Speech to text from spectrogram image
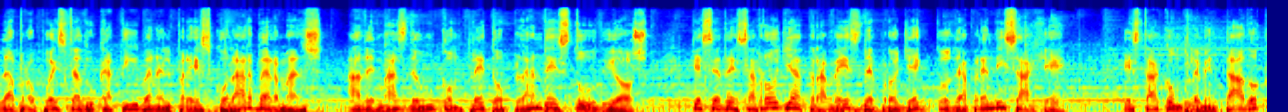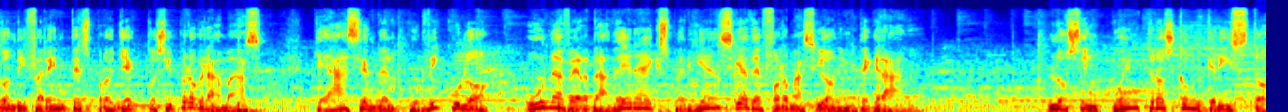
La propuesta educativa en el preescolar Bermans, además de un completo plan de estudios que se desarrolla a través de proyectos de aprendizaje, está complementado con diferentes proyectos y programas que hacen del currículo una verdadera experiencia de formación integral. Los encuentros con Cristo,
